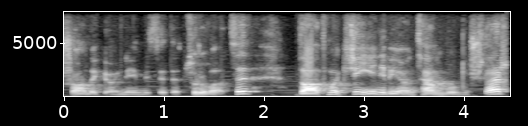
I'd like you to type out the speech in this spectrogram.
şu andaki örneğimizde de turvatı dağıtmak için yeni bir yöntem bulmuşlar.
